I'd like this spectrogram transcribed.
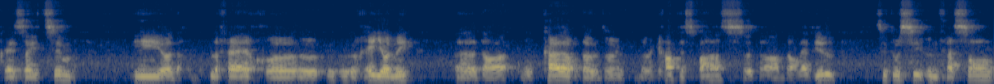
très intime et de le faire rayonner au cœur d'un grand espace dans la ville. C'est aussi une façon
